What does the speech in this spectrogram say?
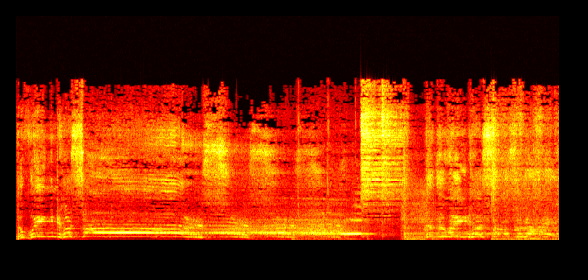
The Winged Hussars! The, Winged Hussars arrived!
